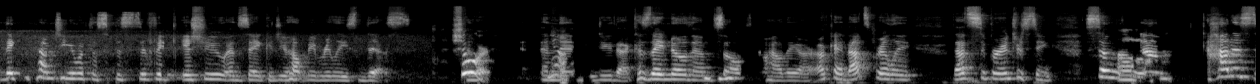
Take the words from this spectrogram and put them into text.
They could come to you with a specific issue and say, "Could you help me release this?" Sure. And, and yeah. then you do that because they know themselves, know how they are. Okay, that's really that's super interesting. So, oh. um, how does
